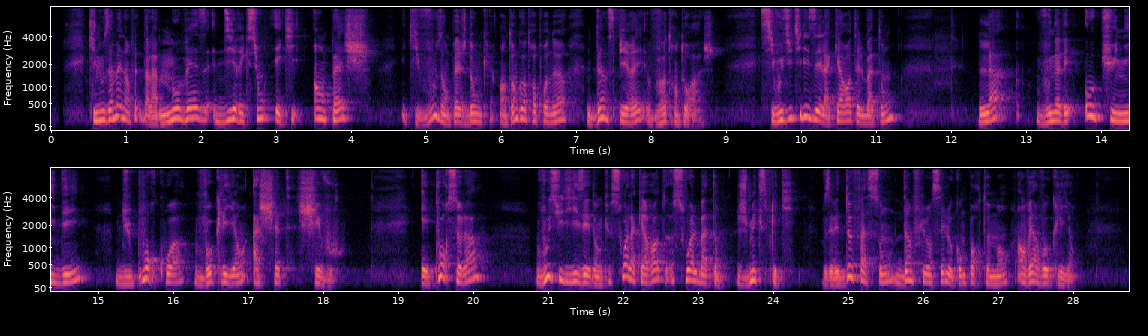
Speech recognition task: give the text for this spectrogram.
qui nous amène en fait dans la mauvaise direction et qui empêche et qui vous empêche donc, en tant qu'entrepreneur, d'inspirer votre entourage. Si vous utilisez la carotte et le bâton, là, vous n'avez aucune idée du pourquoi vos clients achètent chez vous. Et pour cela, vous utilisez donc soit la carotte, soit le bâton. Je m'explique. Vous avez deux façons d'influencer le comportement envers vos clients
